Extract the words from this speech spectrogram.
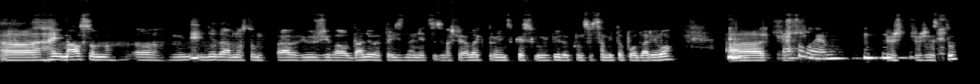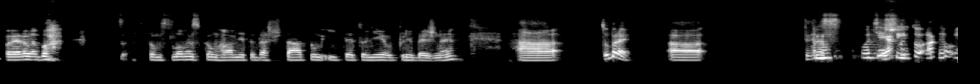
Uh, hej, mal som, uh, nedávno som práve využíval daňové priznanie cez vaše elektronické služby, dokonca sa mi to podarilo. Uh, Gratulujem. Čo, čo, čo je super, lebo v tom slovenskom, hlavne teda štátnom IT to nie je úplne bežné. A dobre, a teraz... Poteším. To, ako...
